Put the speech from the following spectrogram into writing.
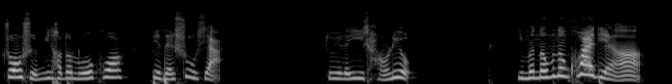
装水蜜桃的箩筐便在树下堆了一长溜。你们能不能快点啊？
